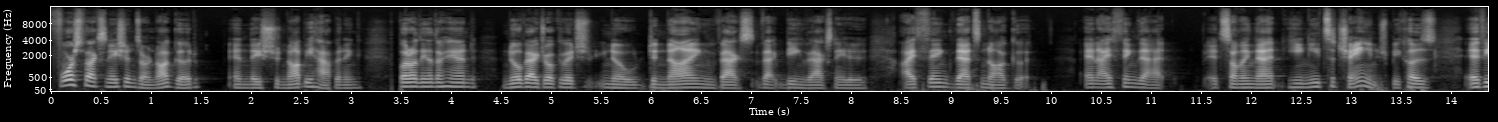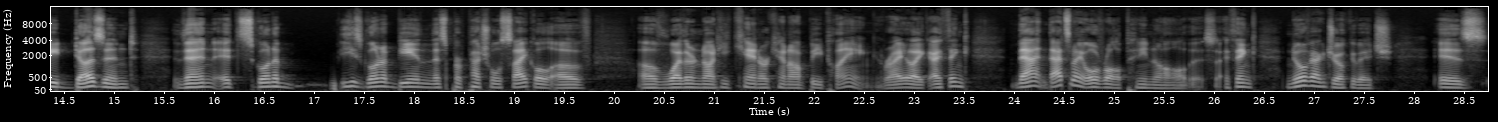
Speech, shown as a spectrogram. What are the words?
forced vaccinations are not good and they should not be happening. But on the other hand, Novak Djokovic, you know, denying vac- vac- being vaccinated, I think that's not good. And I think that it's something that he needs to change because if he doesn't, then it's going to he's going to be in this perpetual cycle of of whether or not he can or cannot be playing, right? Like I think that that's my overall opinion on all of this. I think Novak Djokovic is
